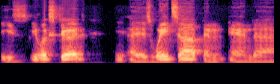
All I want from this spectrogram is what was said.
he's he looks good. His weight's up, and and uh,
